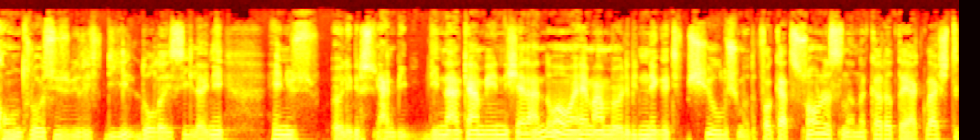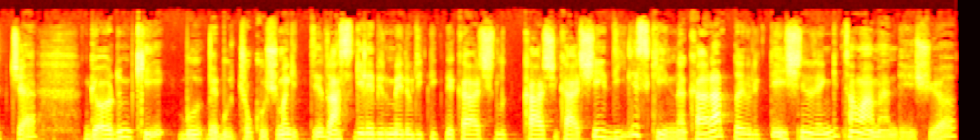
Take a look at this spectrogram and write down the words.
kontrolsüz bir riff değil. Dolayısıyla hani henüz öyle bir yani bir dinlerken bir endişelendim ama hemen böyle bir negatif bir şey oluşmadı. Fakat sonrasında nakarata yaklaştıkça gördüm ki bu ve bu çok hoşuma gitti. Rastgele bir melodiklikle karşılık karşı karşıya değiliz ki nakaratla birlikte işin rengi tamamen değişiyor.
